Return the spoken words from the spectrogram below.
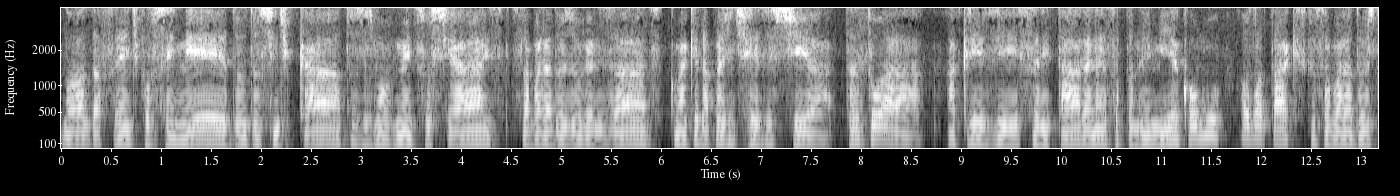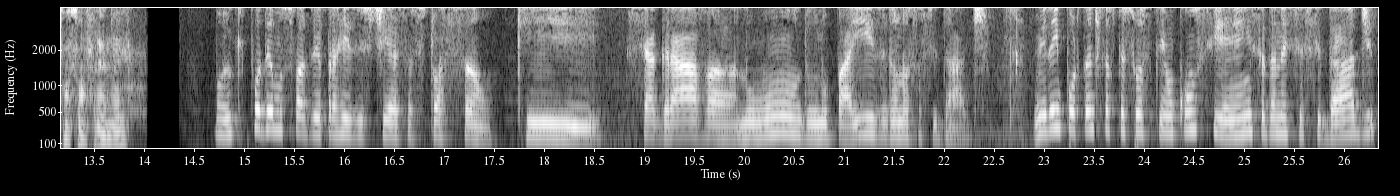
Nós da Frente Povo Sem Medo, dos sindicatos, dos movimentos sociais, dos trabalhadores organizados, como é que dá para a gente resistir a tanto a a crise sanitária, né, essa pandemia, como aos ataques que os trabalhadores estão sofrendo aí. Bom, e o que podemos fazer para resistir a essa situação que se agrava no mundo, no país e na nossa cidade? Primeiro, é importante que as pessoas tenham consciência da necessidade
